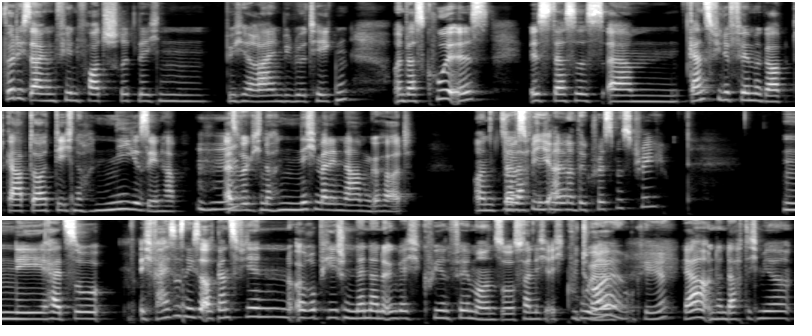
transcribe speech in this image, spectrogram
würde ich sagen, in vielen fortschrittlichen Büchereien, Bibliotheken. Und was cool ist, ist, dass es ähm, ganz viele Filme gab, gab dort, die ich noch nie gesehen habe. Mhm. Also wirklich noch nicht mal den Namen gehört. Und da sowas dachte wie mir, Under the Christmas Tree. Nee, halt so, ich weiß es nicht, so aus ganz vielen europäischen Ländern irgendwelche queeren Filme und so. Das fand ich echt cool. Wie toll, okay. Ja, und dann dachte ich mir,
